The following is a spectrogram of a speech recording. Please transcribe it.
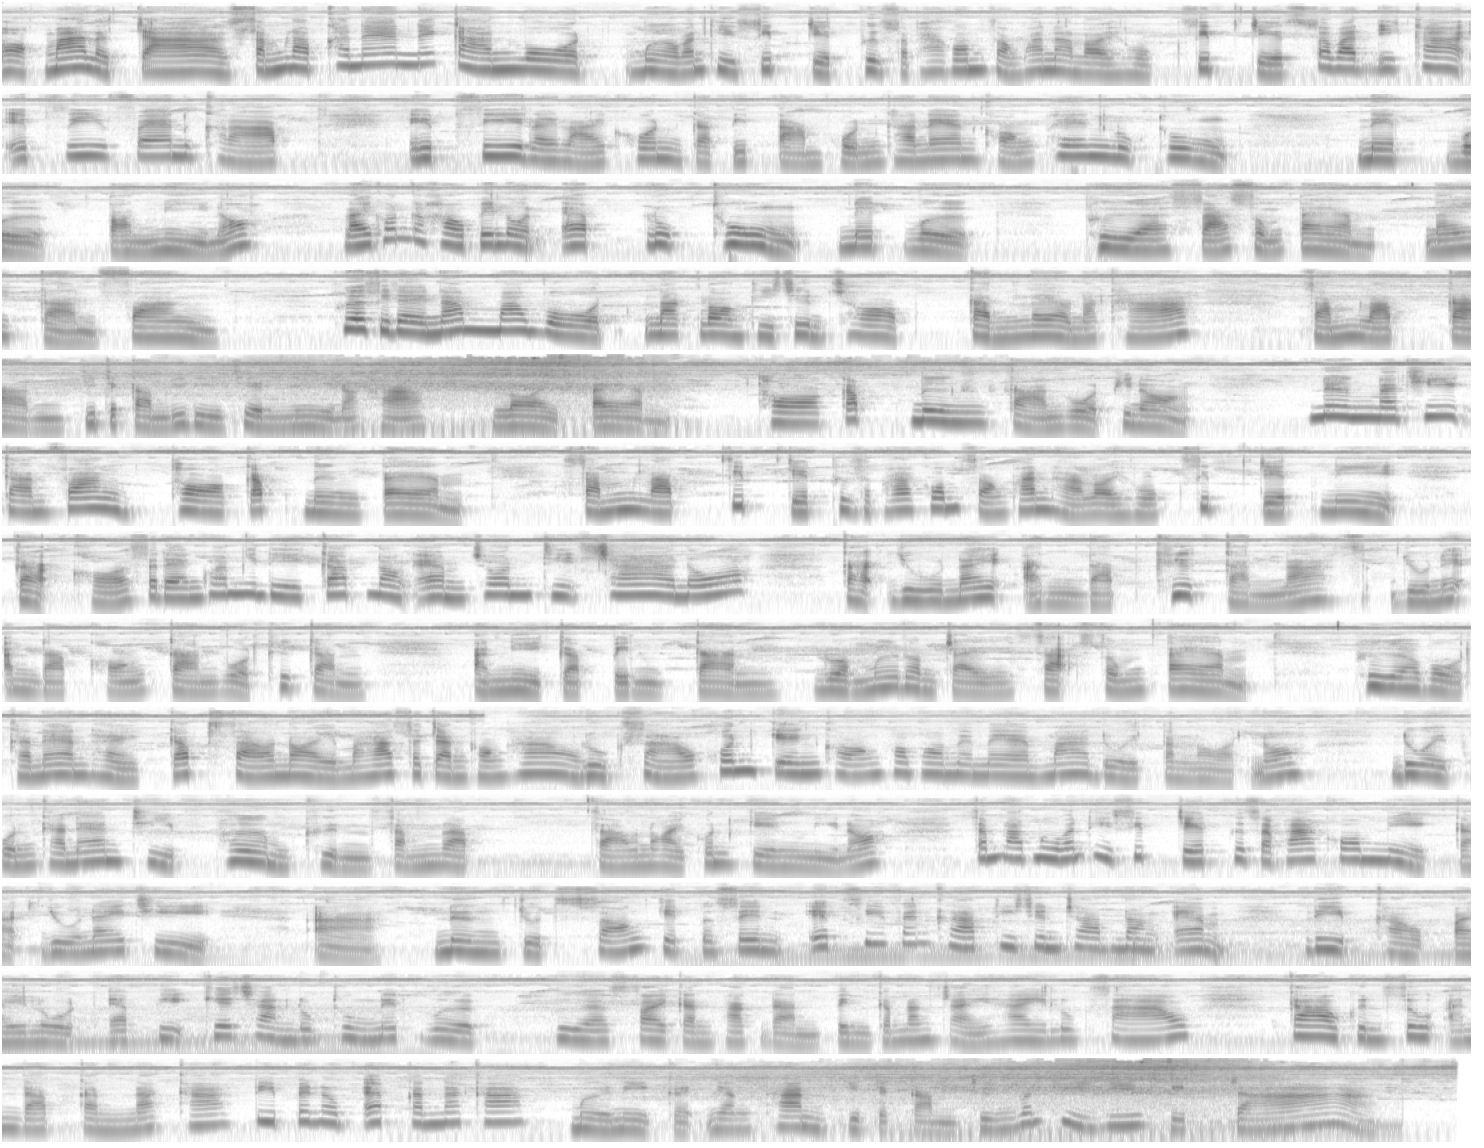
ออกมาล้วจ้าสำหรับคะแนนในการโหวตเมื่อวันที่ 17 พฤษภาคม 2567 สวัสดีค่ะ FC แฟนคลับ FC หลายๆ คนก็ติดตามผลคะแนนของเพลงลูกทุ่งเน็ตเวิร์กตอนนี้เนาะหลายคนก็เข้าไปโหลดแอปลูกทุ่งเน็ตเวิร์กเพื่อสะสมแต้มในการฟัง เพื่อสิได้นำมาโหวตนักร้องที่ชื่นชอบกันแล้วนะคะ สำหรับการกิจกรรมดีๆเช่นนี้นะคะร้อยแต้มทอกับหนึ่งการโหวตพี่น้องหนึ่งนาทีการฟังทอกับหนึ่งแต้มสำหรับ 17 พฤษภาคม 2567 นี่กะขอแสดงความยินดีกับน้องแอมชนทิชาเนาะกะอยู่ในอันดับคือกันนะ อยู่ในอันดับของการโหวตคือกัน อันนี้ก็เป็นการรวมมือรวมใจสะสมแต้ม เพื่อโหวตคะแนนให้กับสาวหน่อยมหัศจรรย์ของเฮาลูกสาวคนเก่งของพ่อพ่อแม่แม่มาโดยตลอดเนาะด้วยผลคะแนนที่เพิ่มขึ้นสำหรับสาวหน่อยคนเก่งนี่เนาะสำหรับมือวันที่ 17 พฤษภาคมนี่ก็อยู่ในที่อ่า1.27% FC แฟนคลับที่ชื่นชอบน้องแอม รีบเข้าไปโหลดแอปพลิเคชันลูกทุ่งเน็ตเวิร์กเพื่อซอยกันพักดันเป็นกำลังใจให้ลูกสาว ก้าวขึ้นสู่อันดับกันนะคะรีบไปโหลดแอปกันนะคะ มือนี่ก็ยังท่านกิจกรรมถึงวันที่ 20 จ้า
